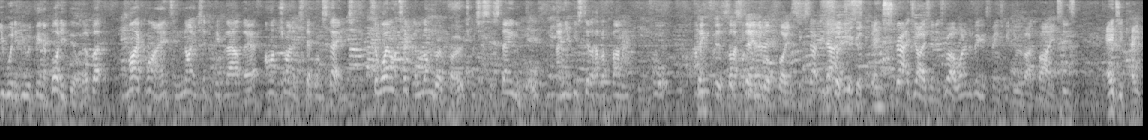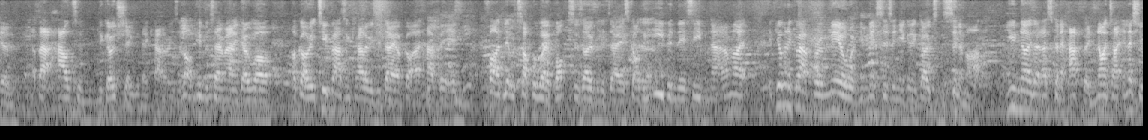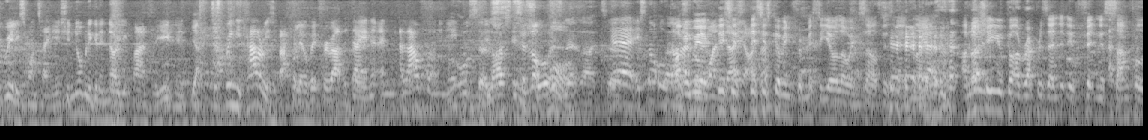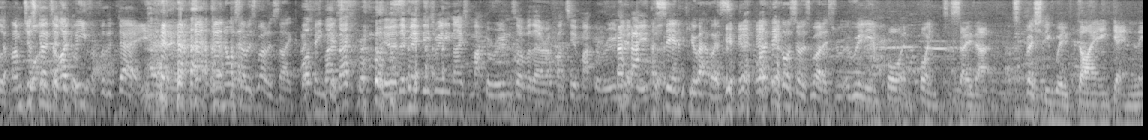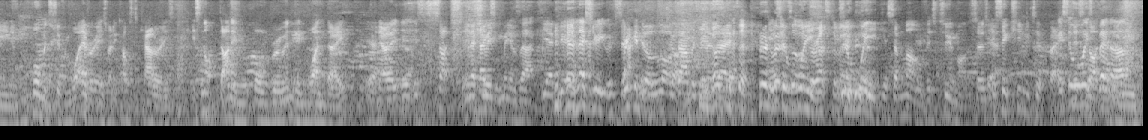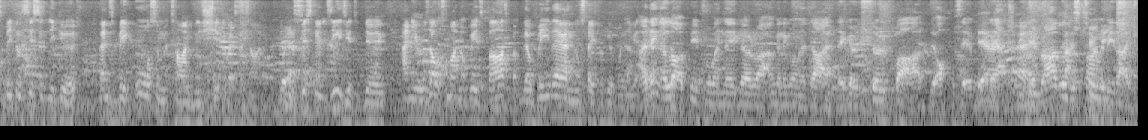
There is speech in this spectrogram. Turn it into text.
you would if you had been a bodybuilder, but my clients and 90% of people out there aren't trying to step on stage. So why not take the longer approach, which is sustainable, and you can still have a fun for. I think the sustainable point is exactly that. such and a good thing. And strategizing as well. One of the biggest things we do with our clients is educate them about how to negotiate with their calories. A lot of people turn around and go, "Well, I've got to eat 2,000 calories a day. I've got to have it in five little Tupperware boxes over the day. It's got to be even this, even that." And I'm like, if you're going to go out for a meal with your missus and you're going to go to the cinema, you know that that's going to happen nine times. Unless you're really spontaneous, you're normally going to know your plan for the evening. Yeah. Just bring your calories back a little bit throughout the day and, and allow for them in the evening. Also, it's, it's a lot short, more. isn't it? Like, to- yeah, it's not all done I mean, over we one this day. is this is coming from Mr. YOLO himself, isn't it? Like, I'm not sure you've got a representative fitness sample of. I'm just going a to typical- Ibiza for the day. and also as well as like I think my it's. Yeah, they make these really nice macaroons over there. I fancy a macaroon in I'll Ibiza. see in a few hours. But I think also as well, it's a really important point to say that, especially with dieting, getting lean, and performance driven, whatever it is when it comes to calories, it's not done in, or ruined in one day. You know, it, it's such. Unless you takes- eat me or Zach. Yeah, you, unless you eat with We Zach. can do a lot of damage in a day. It's a, It's it's a week. It's a week. It's a month. It's two months. So it's, it's a cumulative phase. It's always better to be consistently good than to be awesome at times and shit the rest of the time. You're consistent, it's easier to do, and your results might not be as fast, but they'll be there and they'll stay for good when you get I there. think a lot of people, when they go right, I'm going to go on a diet, they go so far the opposite of what Yeah. they actually do. Rather than just two trying to be like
